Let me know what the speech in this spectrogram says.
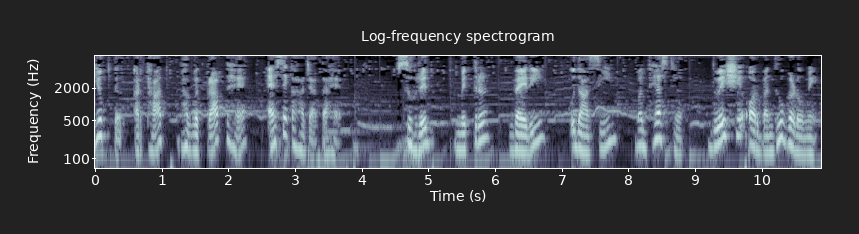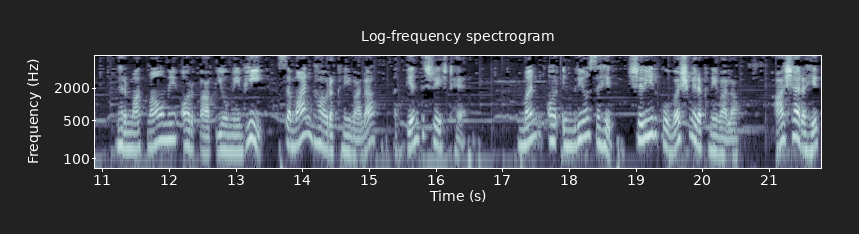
युक्त अर्थात भगवत प्राप्त है, ऐसे कहा जाता है। सुहृद, मित्र, वैरी, उदासीन, मध्यस्थ, द्वेष्य और बंधुगणों में धर्मात्माओं में और पापियों में भी समान भाव रखने वाला अत्यंत श्रेष्ठ है। मन और इंद्रियों सहित शरीर को वश में रखने वाला, आशा रहित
